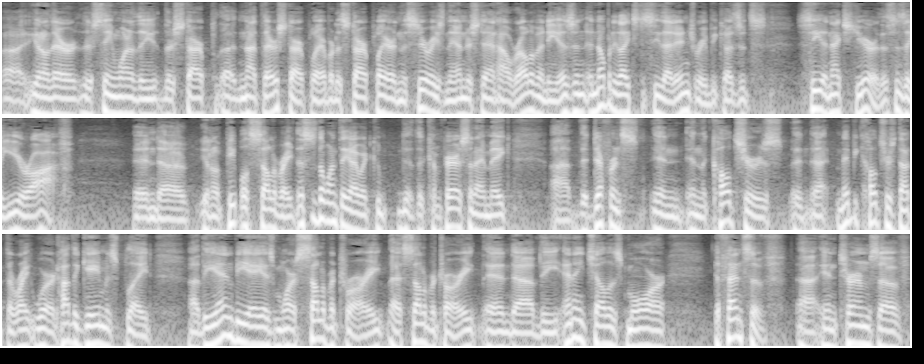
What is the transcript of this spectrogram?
uh, you know they're they're seeing one of the their star uh, not their star player but a star player in the series and they understand how relevant he is and, and, nobody likes to see that injury because it's see you next year. This is a year off. And uh, you know people celebrate. This is the one thing I would com- the comparison I make uh, the difference in in the cultures uh, maybe culture is not the right word how the game is played. Uh, the NBA is more celebratory celebratory and the NHL is more defensive in terms of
